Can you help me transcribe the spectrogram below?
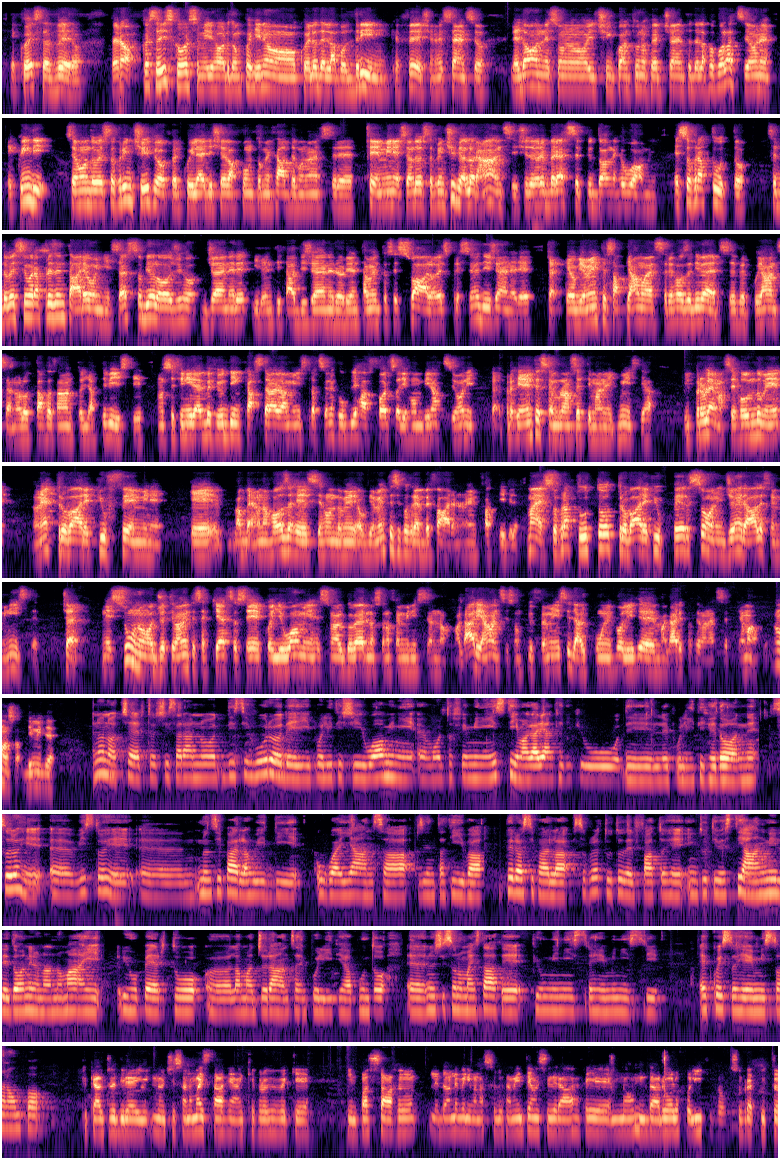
e questo è vero. Però questo discorso mi ricorda un pochino quello della Boldrini che fece, nel senso le donne sono il 51% della popolazione e quindi secondo questo principio, per cui lei diceva appunto metà devono essere femmine, secondo questo principio allora anzi ci dovrebbero essere più donne che uomini e soprattutto se dovessimo rappresentare ogni sesso biologico, genere, identità di genere, orientamento sessuale o espressione di genere, cioè che ovviamente sappiamo essere cose diverse, per cui anzi hanno lottato tanto gli attivisti, non si finirebbe più di incastrare l'amministrazione pubblica a forza di combinazioni, cioè, praticamente sembra una settimana enigmistica. Il problema, secondo me, non è trovare più femmine che vabbè è una cosa che secondo me ovviamente si potrebbe fare, non è infattibile, ma è soprattutto trovare più persone in generale femministe. Cioè, nessuno oggettivamente si è chiesto se quegli uomini che sono al governo sono femministi o no. Magari anzi sono più femministi di alcune politiche che magari potevano essere chiamate. Non lo so, dimmi te. No, no, certo, ci saranno di sicuro dei politici uomini eh, molto femministi, magari anche di più delle politiche donne. Solo che, eh, visto che eh, non si parla qui di uguaglianza rappresentativa, però si parla soprattutto del fatto che in tutti questi anni le donne non hanno mai ricoperto eh, la maggioranza in politica, appunto eh, non ci sono mai state più ministre che ministri. È questo che mi stona un po' più che altro direi non ci sono mai state anche proprio perché in passato le donne venivano assolutamente considerate non da ruolo politico, soprattutto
